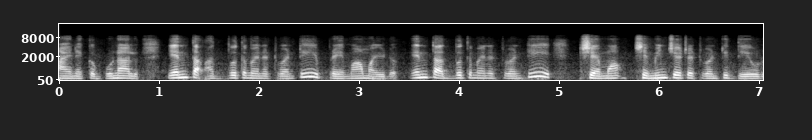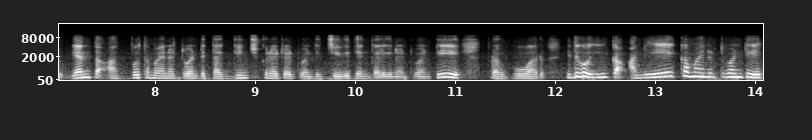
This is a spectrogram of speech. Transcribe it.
ఆయన యొక్క గుణాలు ఎంత అద్భుతమైనటువంటి ప్రేమామయుడు ఎంత అద్భుతమైనటువంటి క్షమ క్షమించేటటువంటి దేవుడు ఎంత అద్భుతమైనటువంటి తగ్గించుకునేటటువంటి జీవితం కలిగినటువంటి ప్రభువారు. ఇదిగో ఇంకా అనేకమైనటువంటి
